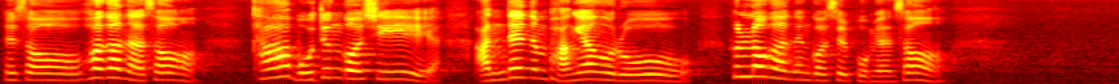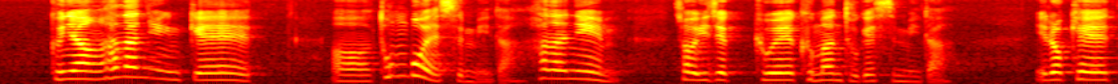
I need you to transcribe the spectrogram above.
그래서 화가 나서 다 모든 것이 안 되는 방향으로 흘러가는 것을 보면서 그냥 하나님께 어, 통보했습니다. 하나님, 저 이제 교회 그만두겠습니다. 이렇게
